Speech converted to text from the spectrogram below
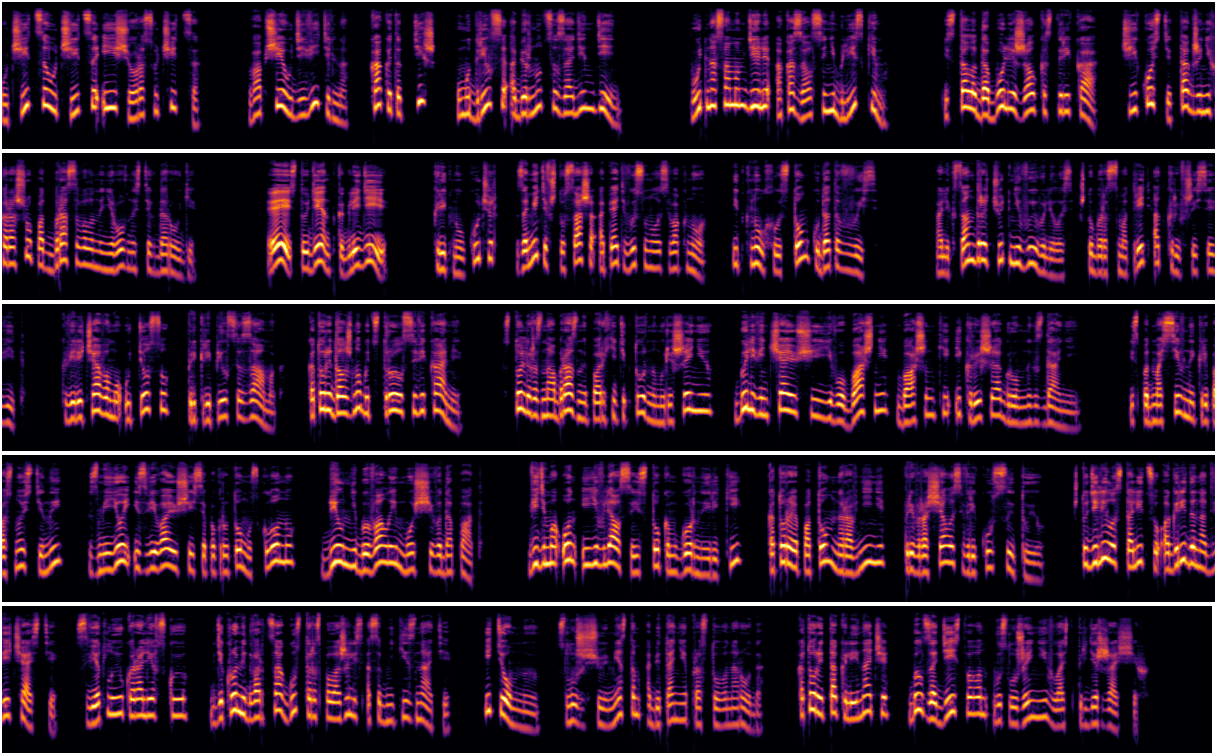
Учиться, учиться и еще раз учиться. Вообще удивительно, как этот Тиш умудрился обернуться за один день. Путь на самом деле оказался не близким. И стало до боли жалко старика, чьи кости также нехорошо подбрасывало на неровностях дороги. «Эй, студентка, гляди!» — крикнул кучер, заметив, что Саша опять высунулась в окно и ткнул хлыстом куда-то ввысь. Александра чуть не вывалилась, чтобы рассмотреть открывшийся вид. К величавому утесу прикрепился замок, который, должно быть, строился веками. Столь разнообразны по архитектурному решению были венчающие его башни, башенки и крыши огромных зданий. Из-под массивной крепостной стены змеей, извивающейся по крутому склону, бил небывалый мощи водопад. Видимо, он и являлся истоком горной реки, которая потом на равнине превращалась в реку Сытую, что делила столицу Агрида на две части – Светлую Королевскую, где кроме дворца густо расположились особняки знати, и Темную, служащую местом обитания простого народа, который так или иначе был задействован в услужении власть придержащих.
